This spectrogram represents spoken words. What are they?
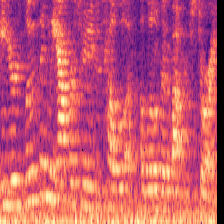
you're losing the opportunity to tell us a little bit about your story.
